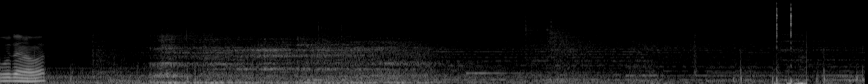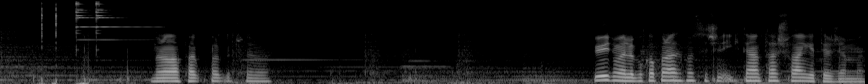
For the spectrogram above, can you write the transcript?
Burada ne var? Bunlar farklı farklı şeyler var. Büyük ihtimalle bu kapının açması için iki tane taş falan getireceğim ben.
